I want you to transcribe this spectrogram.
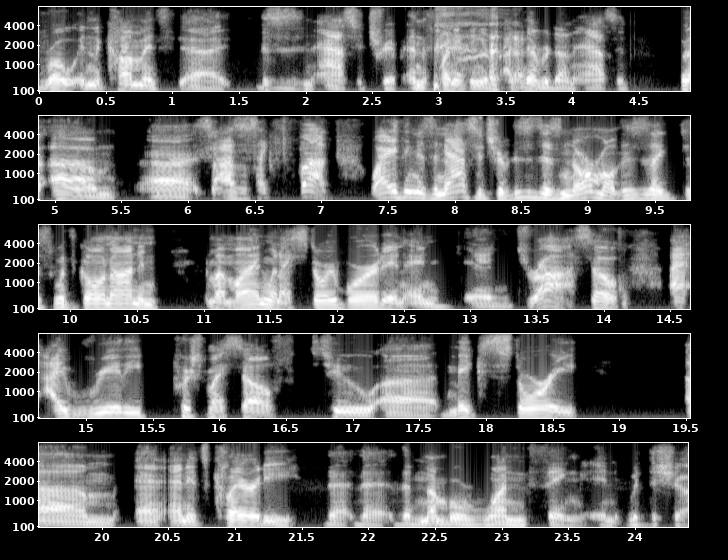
wrote in the comments, uh, "This is an acid trip," and the funny thing is, I've never done acid. But um, uh, so I was just like, "Fuck! Why do you think this is an acid trip? This is just normal. This is like just what's going on in, in my mind when I storyboard and and and draw." So I, I really pushed myself to uh, make story um, and, and its clarity the, the the number one thing in with the show.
